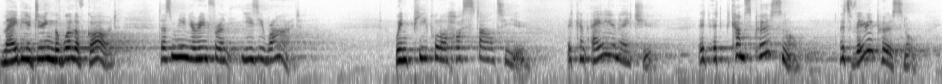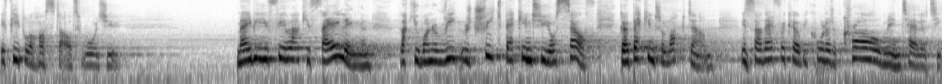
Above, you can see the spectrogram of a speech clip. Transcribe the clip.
maybe you're doing the will of God, doesn't mean you're in for an easy ride. When people are hostile to you, it can alienate you. It, it becomes personal. It's very personal if people are hostile towards you. Maybe you feel like you're failing and like you want to re- retreat back into yourself, go back into lockdown. In South Africa, we call it a kraal mentality.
